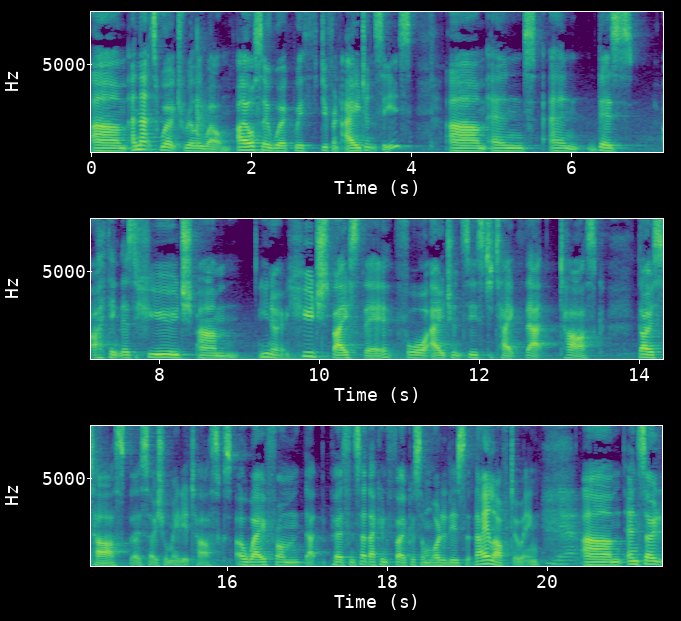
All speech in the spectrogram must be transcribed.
Um, and that's worked really well. I also work with different agencies, um, and and there's I think there's a huge um, you know huge space there for agencies to take that task, those tasks, those social media tasks away from that person, so they can focus on what it is that they love doing. Yeah. Um, and so,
